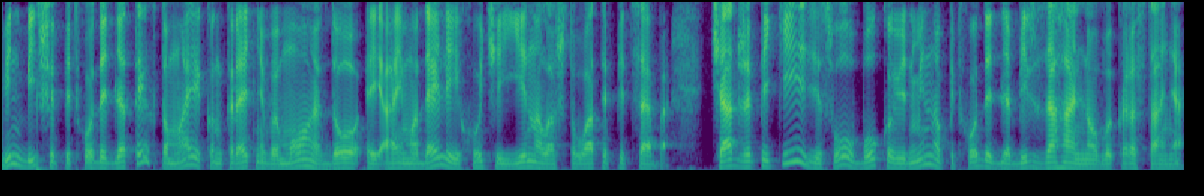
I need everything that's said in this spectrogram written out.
Він більше підходить для тих, хто має конкретні вимоги до AI-моделі і хоче її налаштувати під себе. ChatGPT зі свого боку відмінно підходить для більш загального використання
